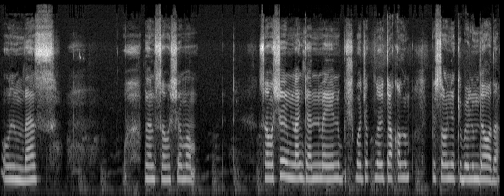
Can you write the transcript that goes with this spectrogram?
Oğlum ben ben savaşamam. Savaşırım lan kendime yeni şu bacakları takalım. Bir sonraki bölümde o da.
